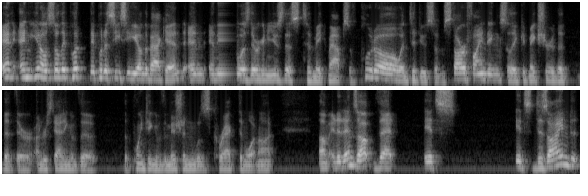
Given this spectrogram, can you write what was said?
And and you know, so they put they put a CCD on the back end, and and it was they were going to use this to make maps of Pluto and to do some star finding, so they could make sure that that their understanding of the the pointing of the mission was correct and whatnot. Um, and it ends up that it's it's designed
